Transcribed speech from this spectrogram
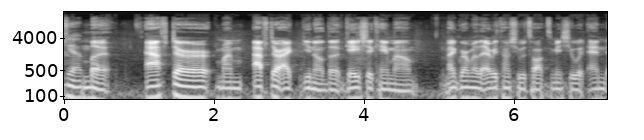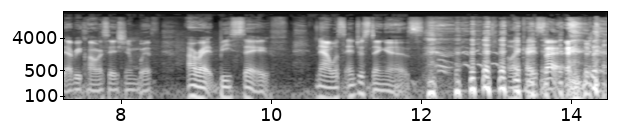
Yeah. But after my after I you know the gay shit came out, my grandmother every time she would talk to me, she would end every conversation with, "All right, be safe." Now, what's interesting is, like I said,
